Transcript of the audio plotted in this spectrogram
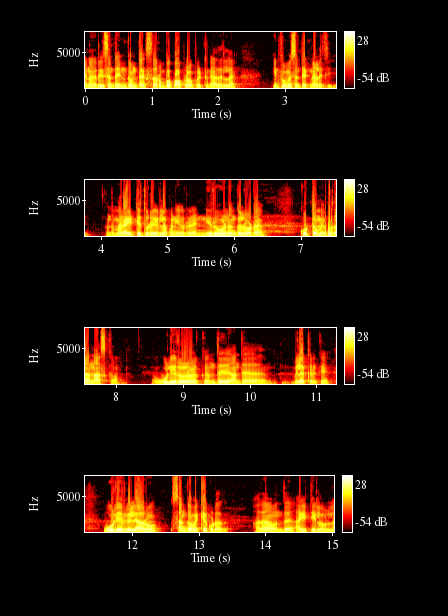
ஏன்னா ரீசெண்டாக இன்கம் டேக்ஸ் தான் ரொம்ப பாப்புலர் போயிட்டுருக்கு அதில் இன்ஃபர்மேஷன் டெக்னாலஜி அந்த மாதிரி ஐடி துறைகளில் பணிபுரிகிற நிறுவனங்களோட கூட்டமைப்பு தான் நாஸ்காம் ஊழியர்களுக்கு வந்து அந்த விலக்கு இருக்குது ஊழியர்கள் யாரும் சங்கம் வைக்கக்கூடாது. அதான் வந்து ஐடியில் உள்ள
